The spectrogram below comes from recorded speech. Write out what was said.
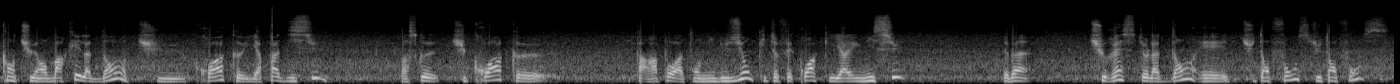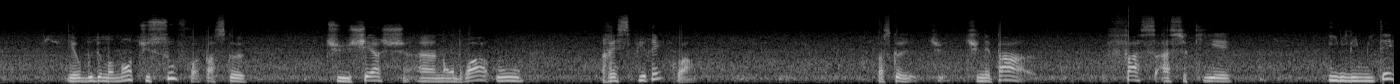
quand tu es embarqué là-dedans, tu crois qu'il n'y a pas d'issue. Parce que tu crois que par rapport à ton illusion qui te fait croire qu'il y a une issue, eh bien, tu restes là-dedans et tu t'enfonces, tu t'enfonces. Et au bout d'un moment, tu souffres parce que tu cherches un endroit où respirer, quoi. Parce que tu, n'es pas face à ce qui est illimité.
